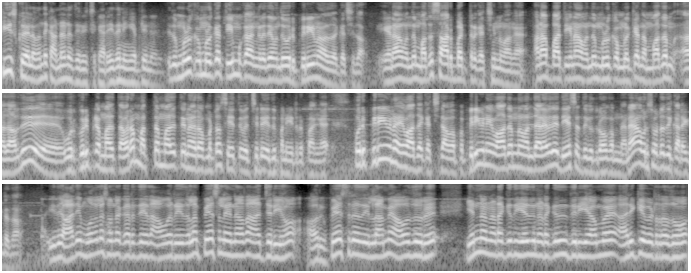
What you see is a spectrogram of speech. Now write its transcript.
ஃபீஸ் கோயில வந்து கண்டனம் தெரிவிச்சிருக்காரு. இதை நீங்கள் எப்படி இது முழுக்க முழுக்க திமுகங்கிறதே வந்து ஒரு பிரிவினவாத கட்சி தான் ஏன்னா வந்து மத சார்பற்ற கட்சின்னுவாங்க. ஆனால் பார்த்தீங்கன்னா வந்து முழுக்க முழுக்க இந்த மதம் அதாவது ஒரு குறிப்பிட்ட மதத்தை தவிர மற்ற மதத்தினரை மட்டும் சேர்த்து வச்சுட்டு இது பண்ணிட்டு இருப்பாங்க. ஒரு பிரிவினைவாத கட்சி தான் அப்போ பிரிவினைவாதம்னு வந்தாலே தேசத்துக்கு துரோகம் தானே? அவர் சொல்றது கரெக்டு தான். இது அதே முதல்ல சொன்ன கருத்தே தான். அவர் இதெல்லாம் பேசலைன்னா தான் ஆச்சரியம். அவருக்கு பேசுறது எல்லாமே அவதூறு. என்ன நடக்குது ஏது நடக்குதுன்னு தெரியாமல் அறிக்கை விடுறதும்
